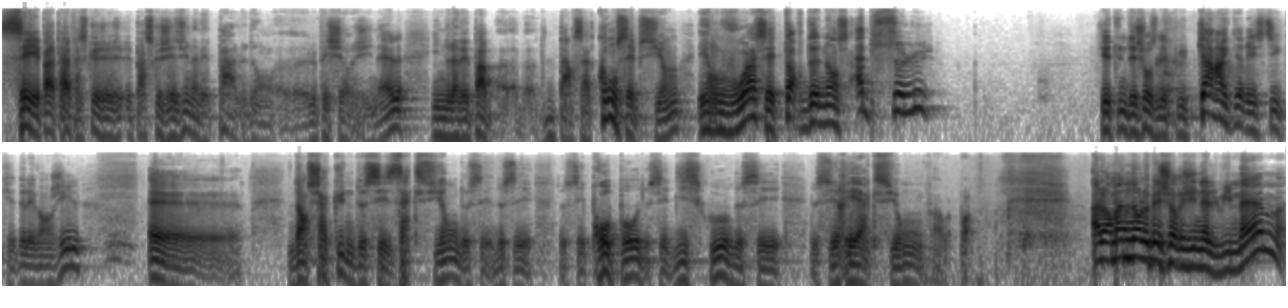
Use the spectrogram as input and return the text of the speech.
C'est parce, que, Jésus n'avait pas euh, le péché originel, il ne l'avait pas euh, par sa conception, et on voit cette ordonnance absolue, qui est une des choses les plus caractéristiques de l'Évangile, euh, dans chacune de ses actions, de ses, de ses, de ses propos, de ses discours, de ses, de ses réactions. Alors maintenant, le péché originel lui-même,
